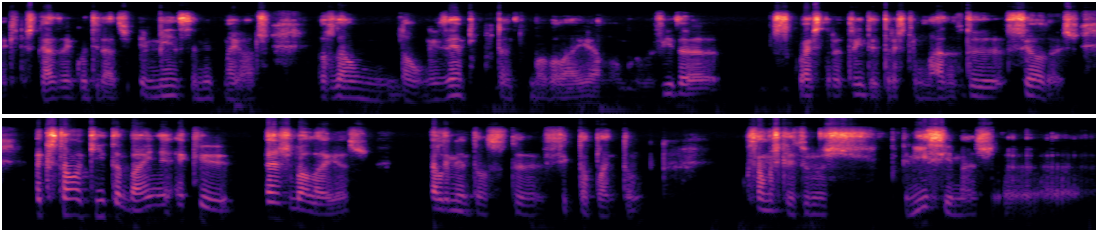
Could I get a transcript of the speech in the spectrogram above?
aqui neste caso em quantidades imensamente maiores. Eles dão, dão um exemplo, portanto, uma baleia ao longo da vida sequestra 33 toneladas de CO2. A questão aqui também é que as baleias alimentam-se de fitoplâncton, que são umas criaturas pequeníssimas, eh,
